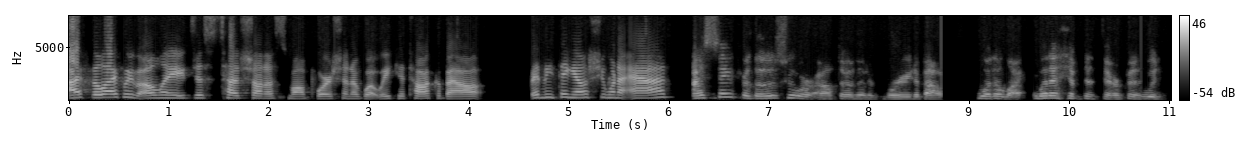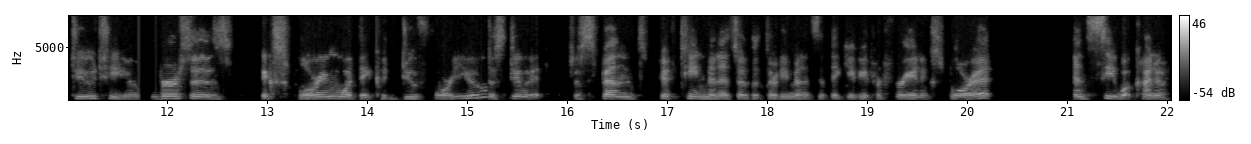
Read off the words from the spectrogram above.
I feel like we've only just touched on a small portion of what we could talk about. Anything else you want to add? I say for those who are out there that are worried about what a what a hypnotherapist would do to you versus exploring what they could do for you, just do it. Just spend 15 minutes of the 30 minutes that they give you for free and explore it and see what kind of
